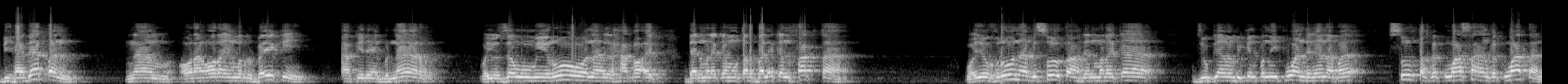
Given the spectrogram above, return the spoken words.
di hadapan enam orang-orang yang memperbaiki akidah yang benar wa yuzawwiruna al-haqa'iq dan mereka mutarbalikkan fakta wa yughruna bisultah dan mereka juga membuat penipuan dengan apa? Sultah kekuasaan, kekuatan.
